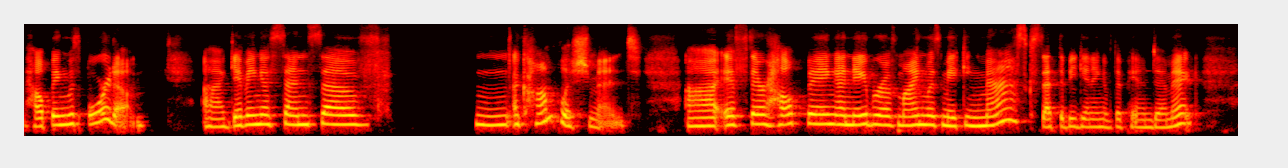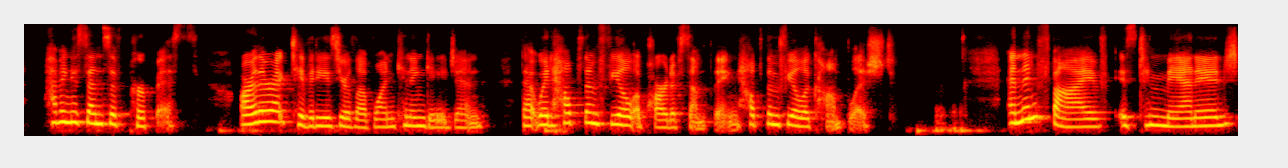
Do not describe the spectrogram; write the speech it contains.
helping with boredom, uh, giving a sense of accomplishment. Uh, if they're helping, a neighbor of mine was making masks at the beginning of the pandemic, having a sense of purpose. Are there activities your loved one can engage in that would help them feel a part of something, help them feel accomplished? And then five is to manage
